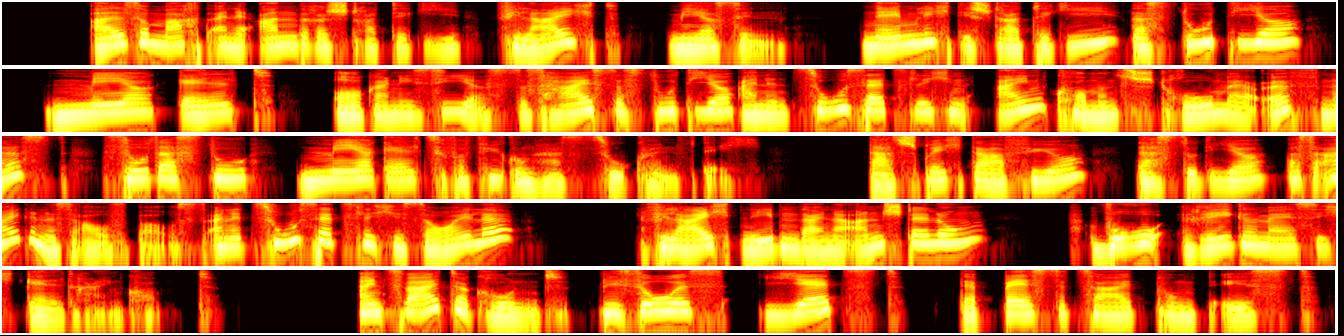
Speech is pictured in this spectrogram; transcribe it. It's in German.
Also macht eine andere Strategie vielleicht mehr Sinn, nämlich die Strategie, dass du dir mehr Geld organisierst. Das heißt, dass du dir einen zusätzlichen Einkommensstrom eröffnest, so dass du mehr Geld zur Verfügung hast zukünftig. Das spricht dafür, dass du dir was eigenes aufbaust, eine zusätzliche Säule, vielleicht neben deiner Anstellung, wo regelmäßig Geld reinkommt. Ein zweiter Grund, wieso es jetzt der beste Zeitpunkt ist,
